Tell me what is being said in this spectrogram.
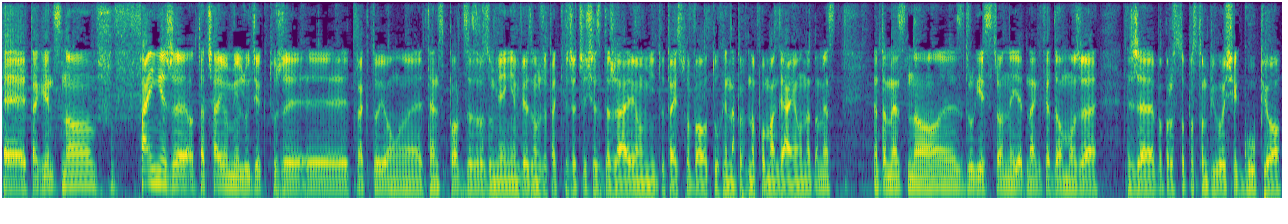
E, tak więc no fajnie, że otaczają mnie ludzie, którzy e, traktują e, ten sport ze zrozumieniem, wiedzą, że takie rzeczy się zdarzają i tutaj słowa otuchy na pewno pomagają. Natomiast natomiast no e, z drugiej strony jednak wiadomo, że, że po prostu postąpiło się głupio.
